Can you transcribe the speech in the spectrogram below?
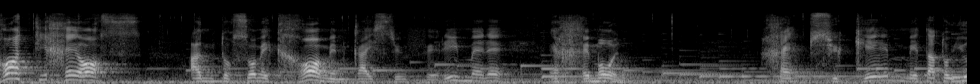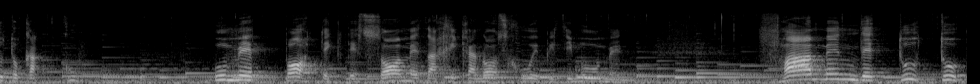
hoti cheos antosomec homen cae suferimene remon. χέψουκε μετά το γιου του κακού, ου με πότε κτεσόμεθα χικανόσχου επιθυμούμεν. Φάμεν δε τούτου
